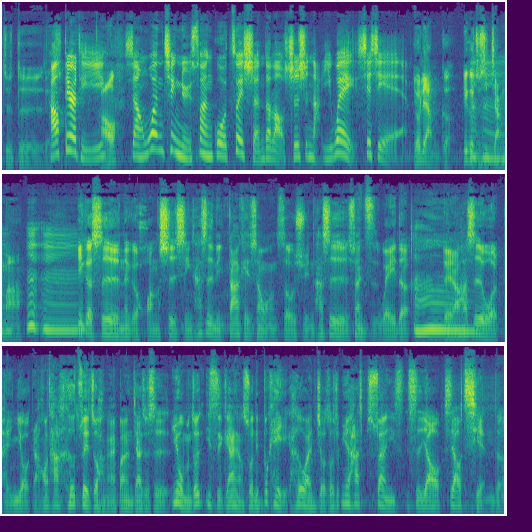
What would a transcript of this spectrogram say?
就对对对。好，第二题，好，想问庆女算过最神的老师是哪一位？谢谢。有两个，一个就是姜妈，嗯嗯，一个是那个黄世兴，他是你大家可以上网搜寻，他是算紫薇的，哦，对，然后他是我朋友，然后他喝醉之后很爱帮人家，就是因为我们都一直跟他讲说，你不可以喝完酒之后，就因为他算一是要是要钱的，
